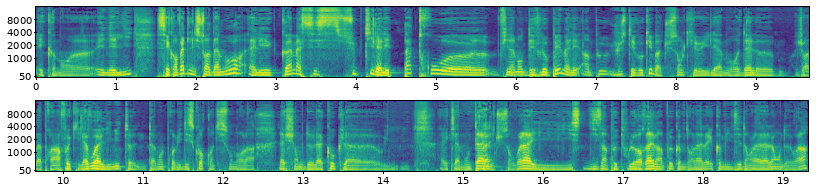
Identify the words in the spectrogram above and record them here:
et comment euh, et Nelly, c'est qu'en fait l'histoire d'amour, elle est quand même assez subtile, elle est pas trop euh, finalement développée, mais elle est un peu juste évoquée. Bah, tu sens qu'il est amoureux d'elle, euh, genre la première fois qu'il la voit, limite, euh, notamment le premier discours quand ils sont dans la, la chambre de la coque là, euh, où ils- avec la montagne, Ouais. et tu sens voilà, ils, ils se disent un peu tous leurs rêves, un peu comme dans la comme ils faisaient dans La La Land, voilà.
